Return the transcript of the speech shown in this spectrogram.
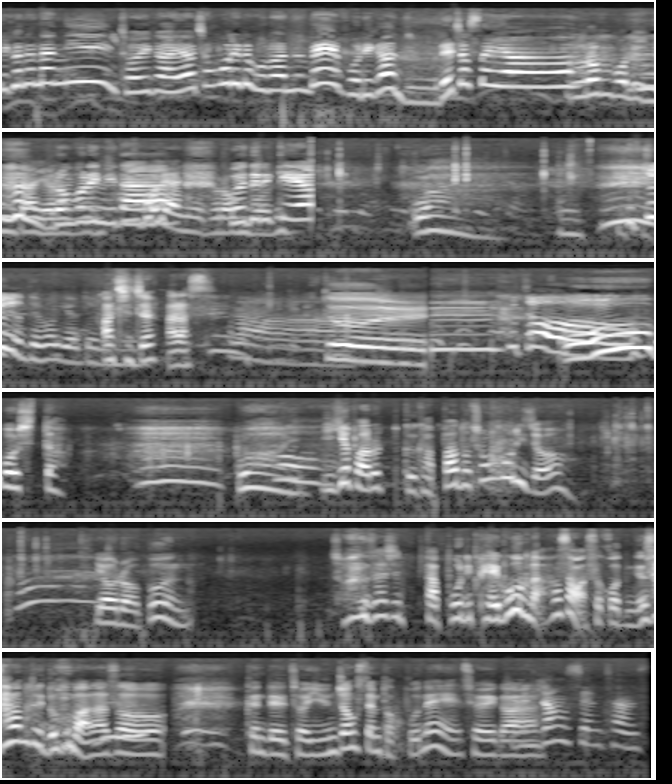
비건 누나님, 저희가요 청보리를 보러 왔는데 보리가 누래졌어요. 누런볼입니다. 여러분. 누런볼입니다. 청볼이 아니에요. 누런볼. 보여드릴게요. 와, 이쪽이 대박이야. 대박. 아 진짜? 알았어. 하나, 둘, 그죠? 오 멋있다. 와 이게 바로 그 갑바도 청보리죠. 여러분, 저는 사실 다 보리 배고 항상 왔었거든요. 사람들이 너무 많아서. 근데 저희 윤정 쌤 덕분에 저희가 윤정쌤 찬스.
